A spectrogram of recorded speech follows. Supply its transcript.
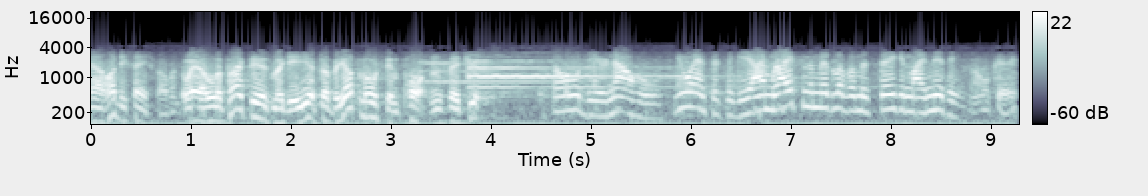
Yeah, what'd he say, Spelvin? Well, the fact is, McGee, it's of the utmost importance that you. Oh, dear. Now who? You answered, McGee. I'm right in the middle of a mistake in my knitting. Okay.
